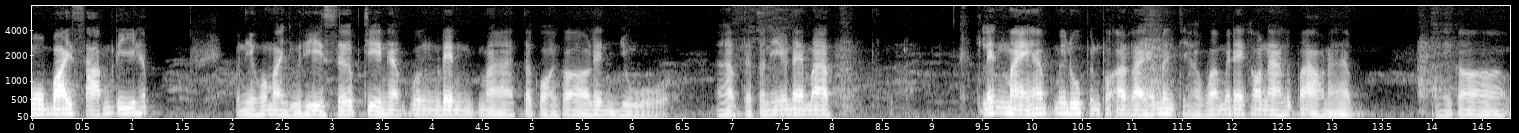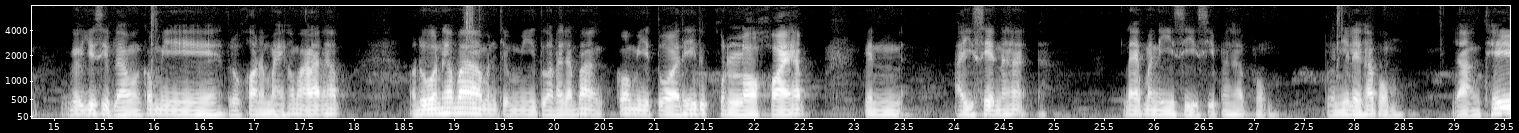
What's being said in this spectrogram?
Mobile 3D ครับ วันนี้ผมก็มาอยู่ที่เซิร์ฟจีนครับเพิ่งเล่นมาแต่ก่อนก็เล่นอยู่นะครับ แต่ตอนนี้ได้มาเล่นใหม่ครับ ไม่รู้เป็นเพราะอะไรครับเนื่องจากว่าไม่ได้เข้านานหรือเปล่านะครับ อันนี้ก็เบลยี่สิบแล้วมันก็มีตัวละครใหม่เข้ามาแล้วนะครับมาดูกันครับว่ามันจะมีตัวอะไรกันบ้าง ก็มีตัวที่ทุกคนรอคอยครับ เป็นไอเซนนะฮะแลกมณีสี่สิบนะครับผม ตัวนี้เลยครับผม อย่างเท่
